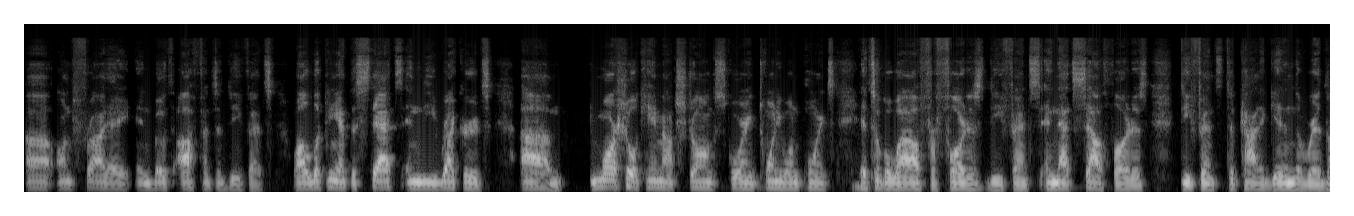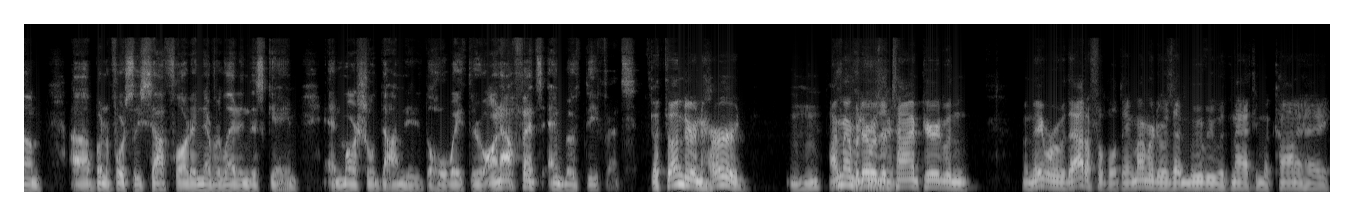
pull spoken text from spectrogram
uh, on Friday in both offense and defense. While looking at the stats and the records, um, Marshall came out strong, scoring 21 points. It took a while for Florida's defense and that's South Florida's defense to kind of get in the rhythm. Uh, but unfortunately, South Florida never led in this game, and Marshall dominated the whole way through on offense and both defense. the Thundering Herd. Mm-hmm. I remember there was a time period when when they were without a football team. I remember there was that movie with Matthew McConaughey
